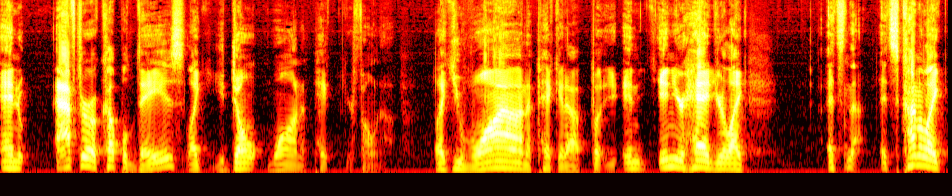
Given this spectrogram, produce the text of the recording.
and after a couple days, like you don't want to pick your phone up, like you want to pick it up, but in in your head you're like, it's not. It's kind of like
